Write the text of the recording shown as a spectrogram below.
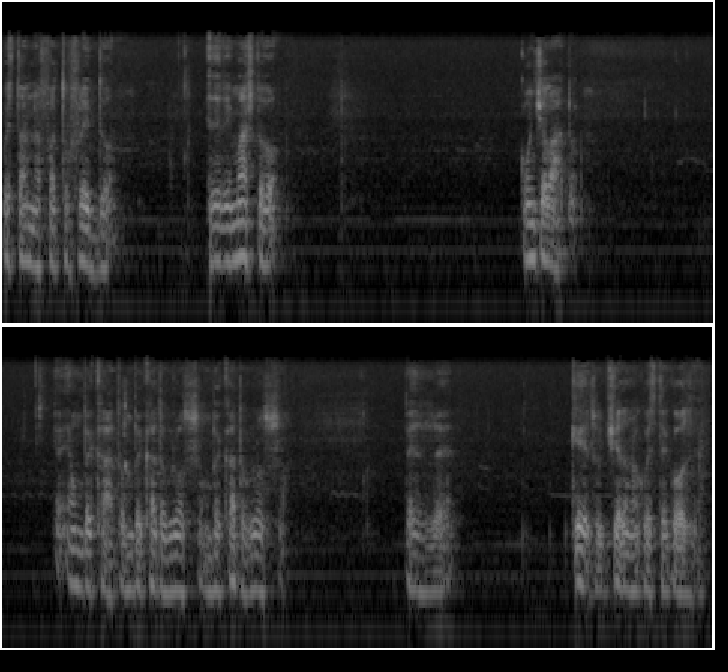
quest'anno ha fatto freddo ed è rimasto congelato. È un peccato, un peccato grosso, un peccato grosso per che succedano queste cose,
